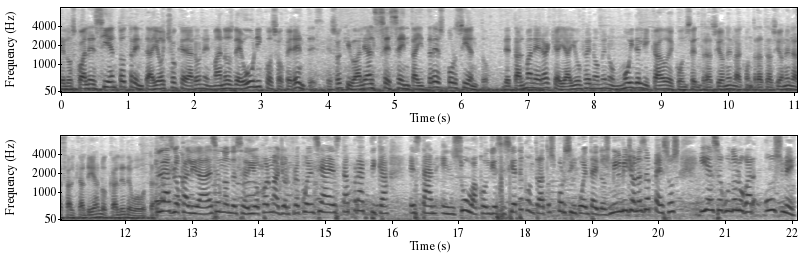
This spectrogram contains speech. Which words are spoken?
de los cuales 138 quedaron en manos de únicos oferentes. Eso equivale al 63%, de tal manera que ahí hay un fenómeno muy delicado de concentración en la contratación en las alcaldías locales de Bogotá. Las localidades en donde se dio con mayor frecuencia esta práctica están en Suba con 17 contratos por 52 mil millones de pesos y en segundo lugar Usme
